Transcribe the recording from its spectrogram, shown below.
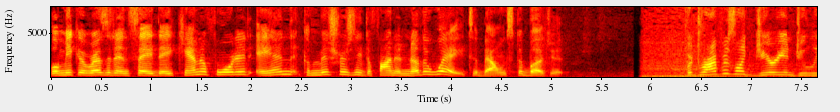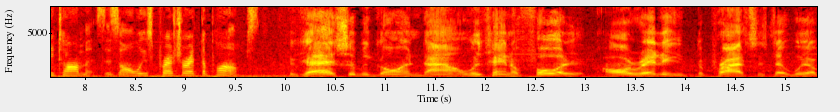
Well, Mika residents say they can't afford it and commissioners need to find another way to balance the budget. For drivers like Jerry and Julie Thomas, there's always pressure at the pumps. The gas should be going down. We can't afford it already, the prices that we are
